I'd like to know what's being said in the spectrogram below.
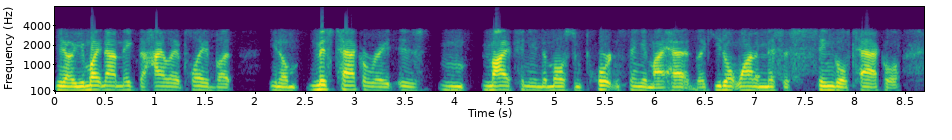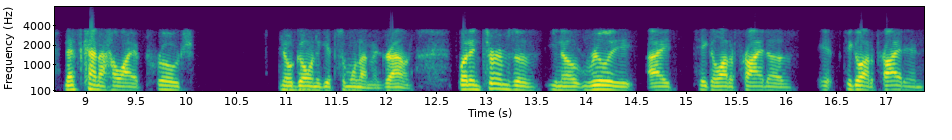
you know, you might not make the highlight play, but, you know, missed tackle rate is, in my opinion, the most important thing in my head. Like, you don't want to miss a single tackle. That's kind of how I approach you know, going to get someone on the ground. But in terms of, you know, really, I take a lot of pride of eh, take a lot of pride in,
